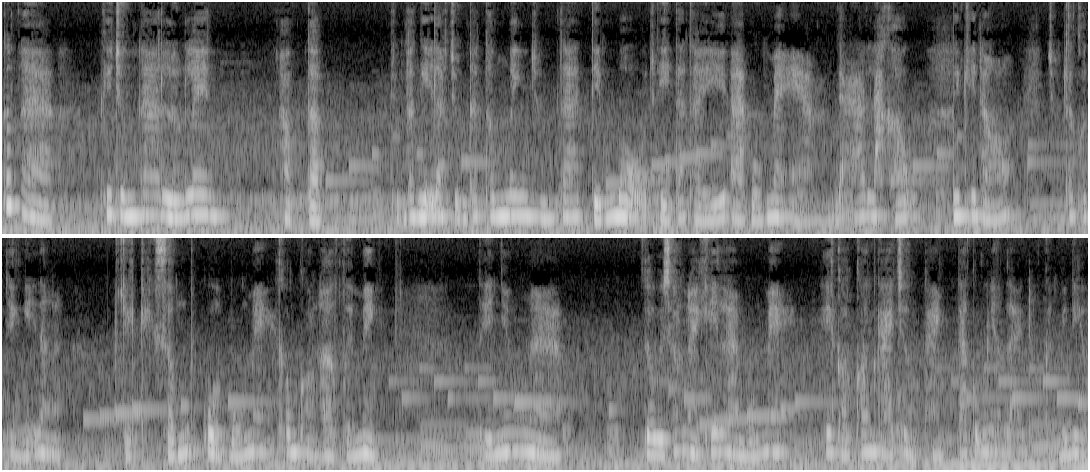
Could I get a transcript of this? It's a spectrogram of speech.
Tức là khi chúng ta lớn lên học tập chúng ta nghĩ là chúng ta thông minh chúng ta tiến bộ thì ta thấy à bố mẹ đã lạc hậu. Nhưng khi đó chúng ta có thể nghĩ rằng là cái cách sống của bố mẹ không còn hợp với mình. Thế nhưng mà rồi sau này khi làm bố mẹ, khi có con cái trưởng thành, ta cũng nhận lại được cái điều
